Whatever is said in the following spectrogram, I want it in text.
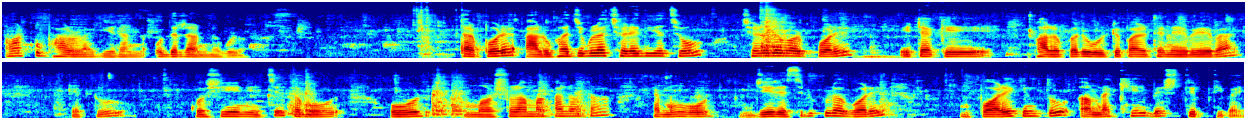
আমার খুব ভালো লাগে রান্না, ওদের রান্নাগুলো। তারপরে আলু ভাজিগুলো ছেড়ে দিয়েছে ও। ছেড়ে দেওয়ার পরে এটাকে ভালো করে উল্টে পাল্টে নেবে এবার, একটু কষিয়ে নিচ্ছে। তবে ওর- মশলা মাখানোটা এবং ওর যে রেসিপিগুলো করে, পরে কিন্তু আমরা খেয়ে বেশ তৃপ্তি পাই।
